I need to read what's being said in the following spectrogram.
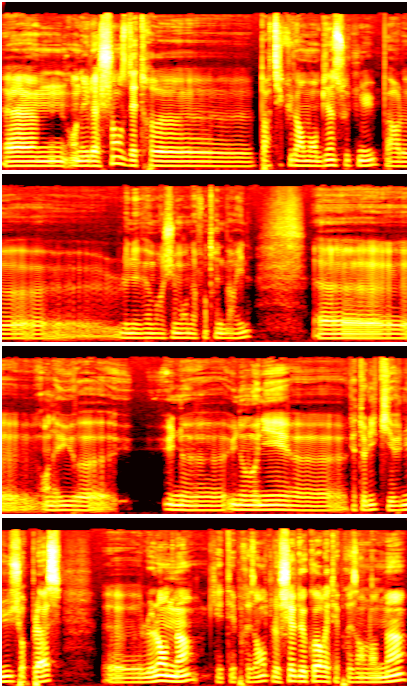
on a eu la chance d'être particulièrement bien soutenu par le, le 9e régiment d'infanterie de marine. on a eu une, une aumônier catholique qui est venue sur place euh, le lendemain, qui était présente. Le chef de corps était présent le lendemain.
